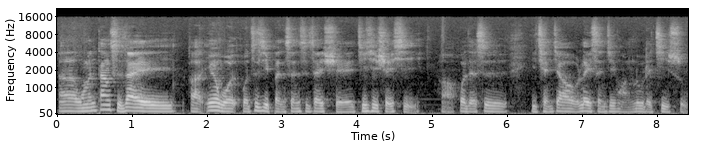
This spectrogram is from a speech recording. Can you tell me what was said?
呃，我们当时在呃，因为我我自己本身是在学机器学习啊，或者是以前叫类神经网络的技术。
